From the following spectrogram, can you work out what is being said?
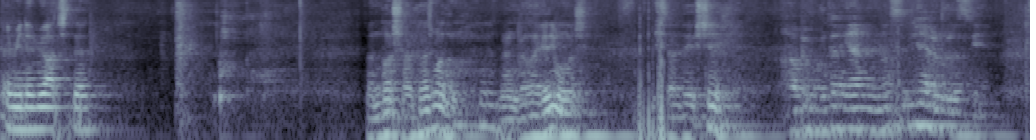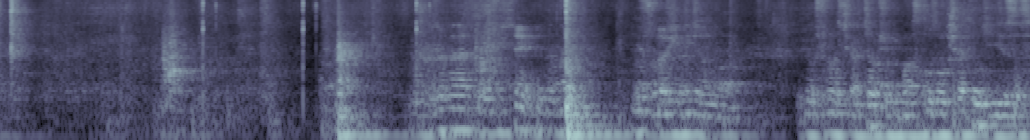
Gel. Eminem'i açtı. Ben daha şarkı açmadım. Ben gaza geleyim onlar işler değişecek. Abi burada yani nasıl bir yer burası ya? O kadar profesyonel yapıyorduk lan. Bu soru gideceğim. Çıkartacağım çünkü bastığım zaman çıkartayım ki iyice ses.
